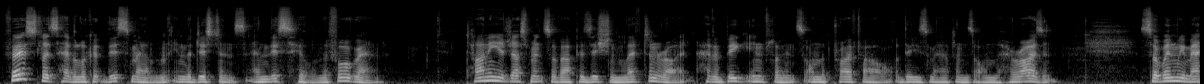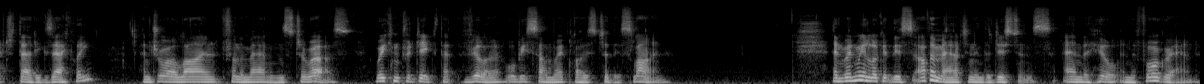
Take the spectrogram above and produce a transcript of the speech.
First let's have a look at this mountain in the distance and this hill in the foreground. Tiny adjustments of our position left and right have a big influence on the profile of these mountains on the horizon. So when we match that exactly and draw a line from the mountains to us, we can predict that the villa will be somewhere close to this line. And when we look at this other mountain in the distance and the hill in the foreground,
